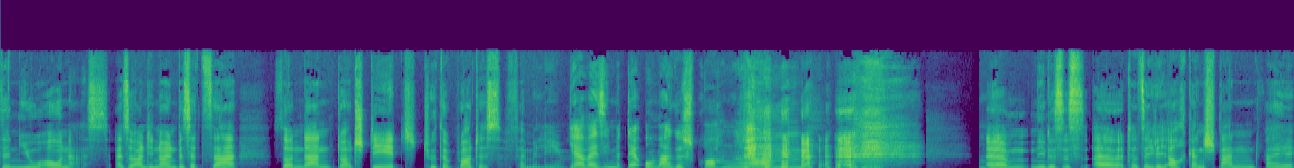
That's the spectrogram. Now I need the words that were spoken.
The New Owners, also an die neuen Besitzer, sondern dort steht To the Brothers Family. Ja, weil Sie mit der Oma gesprochen haben. Ähm, nee, das ist äh, tatsächlich auch ganz spannend, weil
